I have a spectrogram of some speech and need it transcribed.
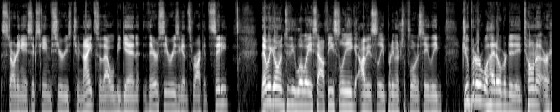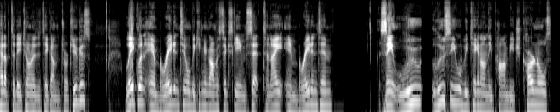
starting a six game series tonight. So that will begin their series against Rocket City. Then we go into the low A Southeast League, obviously, pretty much the Florida State League. Jupiter will head over to Daytona or head up to Daytona to take on the Tortugas. Lakeland and Bradenton will be kicking off a six game set tonight in Bradenton. St. Lu- Lucie will be taking on the Palm Beach Cardinals.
